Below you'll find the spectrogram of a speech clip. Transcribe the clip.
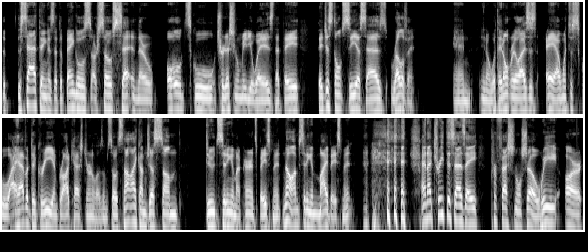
the the sad thing is that the Bengals are so set in their old school traditional media ways that they they just don't see us as relevant. And you know what they don't realize is, hey, I went to school. I have a degree in broadcast journalism, so it's not like I'm just some dude sitting in my parents' basement. No, I'm sitting in my basement, and I treat this as a professional show. We are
